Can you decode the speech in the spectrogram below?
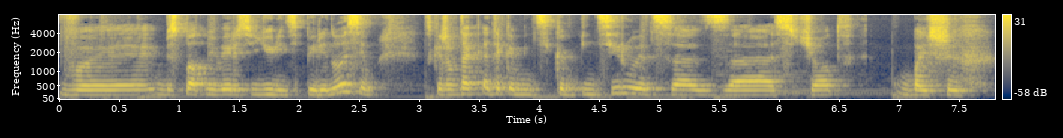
в бесплатную версию Unity переносим, скажем так, это компенсируется за счет больших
